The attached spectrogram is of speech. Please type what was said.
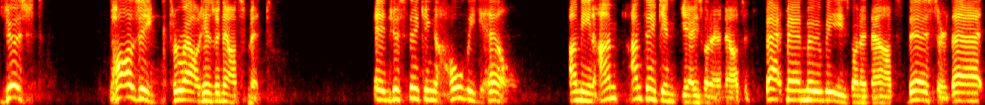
just pausing throughout his announcement and just thinking, "Holy hell!" I mean, I'm I'm thinking, yeah, he's going to announce a Batman movie. He's going to announce this or that.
